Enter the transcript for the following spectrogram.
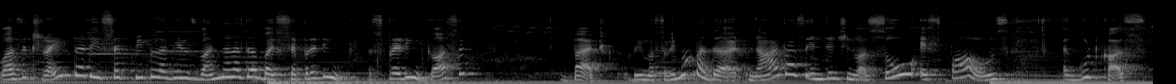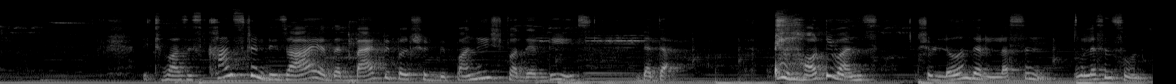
Was it right that he set people against one another by separating, spreading gossip? But we must remember that Narada's intention was so espouse a good cause. It was his constant desire that bad people should be punished for their deeds, that the haughty ones should learn their lesson, lesson soon,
